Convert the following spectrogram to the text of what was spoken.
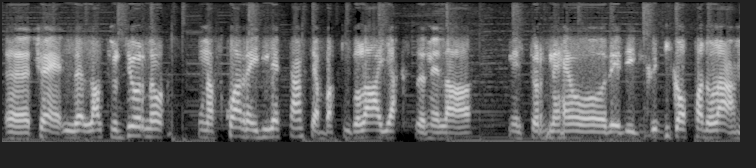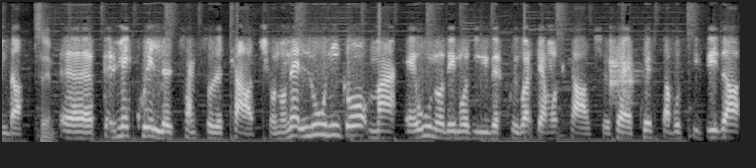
Eh, cioè, l'altro giorno una squadra di dilettanti ha battuto l'Ajax nella nel torneo di, di, di Coppa d'Olanda. Sì. Eh, per me quello è il senso del calcio, non è l'unico, ma è uno dei motivi per cui guardiamo il calcio, cioè questa possibilità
